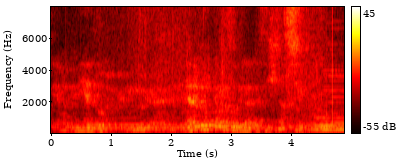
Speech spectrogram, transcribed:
Seguimos viviendo. En general creo que habla sobre la resignación.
